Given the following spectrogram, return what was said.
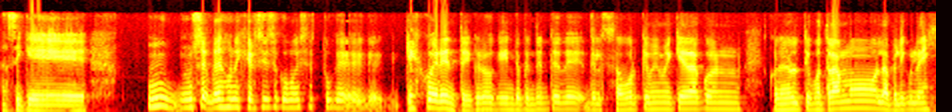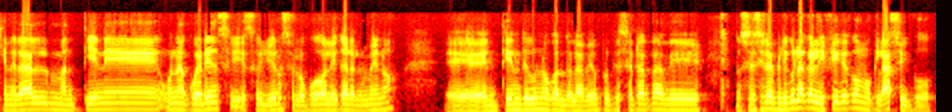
así que, es un ejercicio, como dices tú, que, es coherente. Creo que independiente del sabor que a mí me queda con, el último tramo, la película en general mantiene una coherencia y eso yo no se lo puedo alegar al menos. Eh, entiende uno cuando la ve porque se trata de, no sé si la película califica como clásico,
